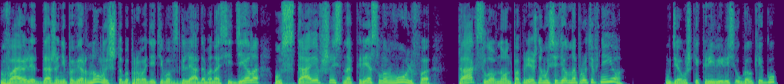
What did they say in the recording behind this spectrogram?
Вайолет даже не повернулась, чтобы проводить его взглядом. Она сидела, уставившись на кресло Вульфа, так, словно он по-прежнему сидел напротив нее. У девушки кривились уголки губ.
